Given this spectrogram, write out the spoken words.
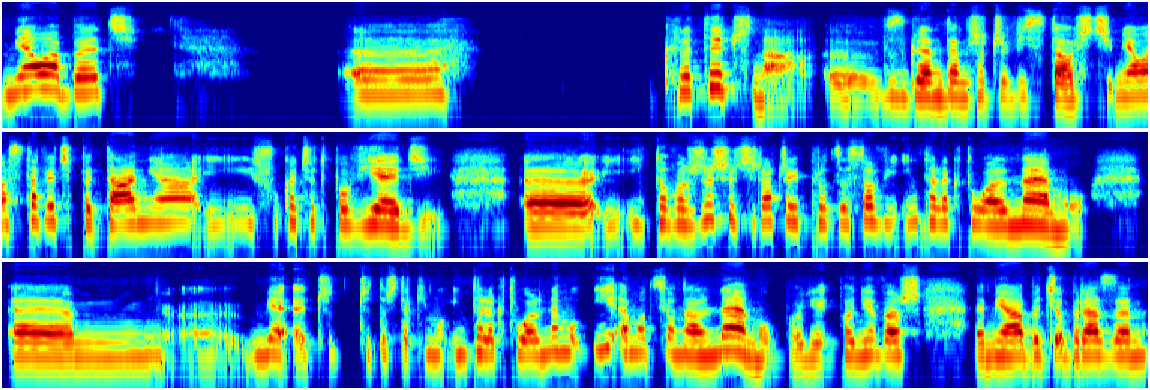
miała być e, krytyczna względem rzeczywistości, miała stawiać pytania i szukać odpowiedzi i, towarzyszyć raczej procesowi intelektualnemu, czy, czy też takiemu intelektualnemu i emocjonalnemu, ponieważ miała być obrazem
